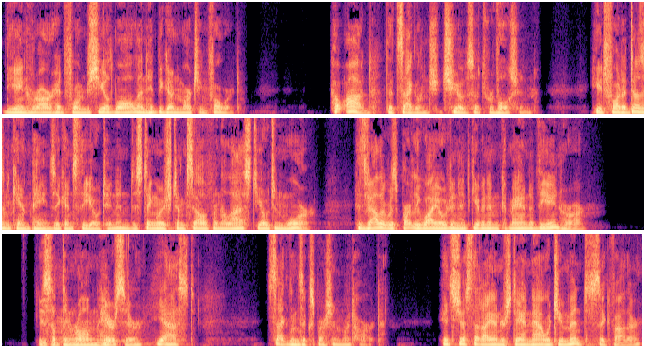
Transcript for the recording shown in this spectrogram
The Einherjar had formed a shield wall and had begun marching forward. How odd that Saglund should show such revulsion. He had fought a dozen campaigns against the Jotun and distinguished himself in the last Jotun War. His valor was partly why Odin had given him command of the Einherjar. Is something wrong, Hersir? he asked. Saglund's expression went hard. It's just that I understand now what you meant, Sigfather.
